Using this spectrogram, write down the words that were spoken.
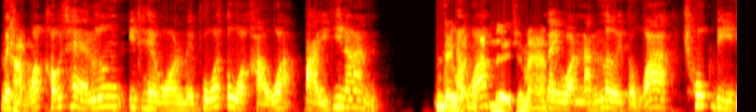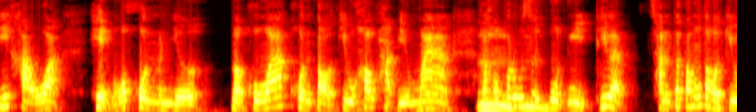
หมายถึครับว่าเขาแชร์เรื่องอิแทวอนเลยเพราะว่าตัวเขาอะไปที่นั่น ในวันนั้นเลยใช่ไหมในวันนั้นเลยแต่ว่าโชคดีที่เขาอะเห็นว่าคนมันเยอะ หมายความว่าคนต่อคิวเข้าผับเยอะมาก แล้วเขาก็รู้สึกหงุดหงิดที่แบบฉันจะต้องต่อคิว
